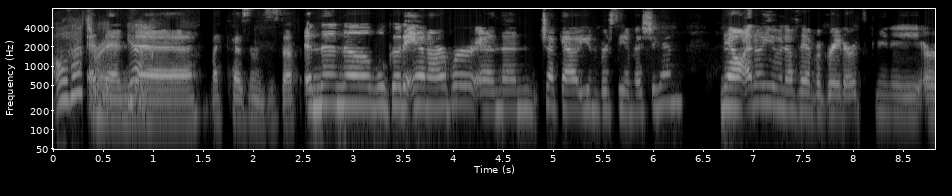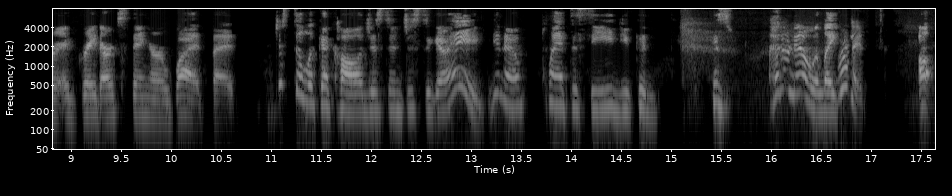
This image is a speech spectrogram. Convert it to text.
Oh, that's and right. And then yeah. uh, my cousins and stuff. And then uh, we'll go to Ann Arbor and then check out University of Michigan. Now I don't even know if they have a great arts community or a great arts thing or what, but just to look at colleges and just to go, hey, you know, plant a seed. You could, because I don't know, like right. all,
